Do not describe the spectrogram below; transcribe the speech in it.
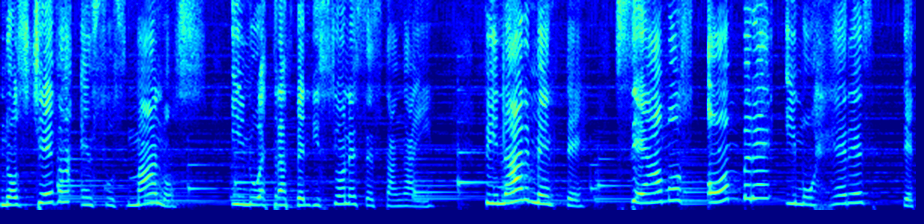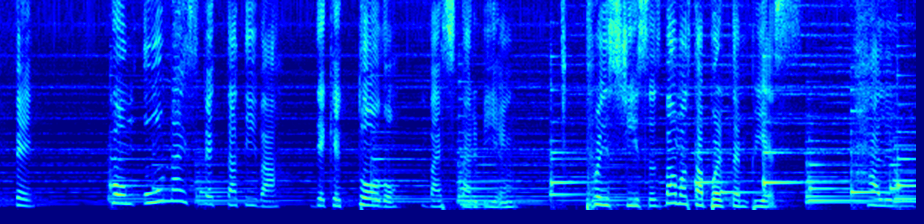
nos lleva en sus manos y nuestras bendiciones están ahí. Finalmente, seamos hombres y mujeres de fe con una expectativa de que todo va a estar bien. Praise Jesus. Vamos a esta puerta en pies. Aleluya.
